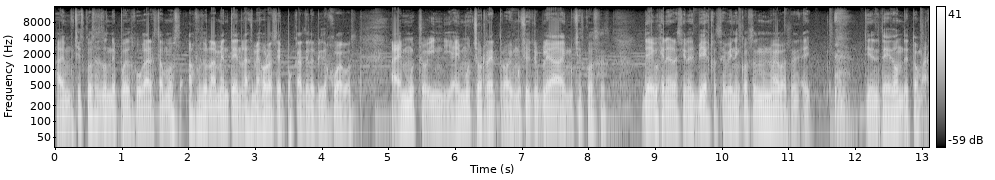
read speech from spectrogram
Hay muchas cosas donde puedes jugar. Estamos afortunadamente en las mejores épocas de los videojuegos. Hay mucho indie, hay mucho retro, hay mucho AAA, hay muchas cosas de generaciones viejas. Se vienen cosas muy nuevas. tienes de dónde tomar.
